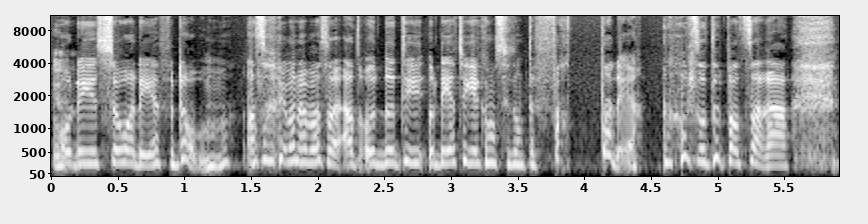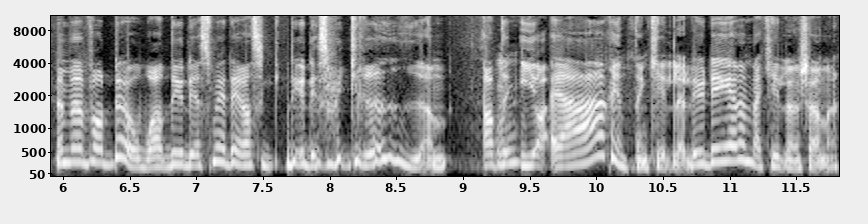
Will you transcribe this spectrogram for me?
Mm. Och det är ju så det är för dem. Alltså, jag menar bara så, att, och, det, och det tycker jag är konstigt att inte fatta det. Alltså typ att så här, nej men vadå? Det är ju det som är, deras, det är, det som är grejen. Att mm. jag är inte en kille. Det är ju det den där killen känner.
